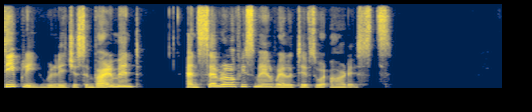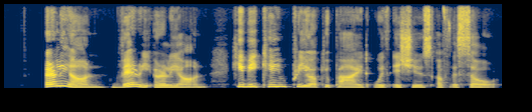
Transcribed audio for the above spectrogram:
deeply religious environment, and several of his male relatives were artists. Early on, very early on, he became preoccupied with issues of the soul.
